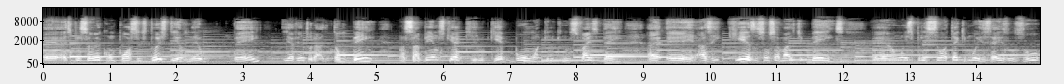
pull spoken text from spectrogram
é, a expressão é composta de dois termos, né? o bem e aventurado. Então, bem, nós sabemos que é aquilo que é bom, aquilo que nos faz bem. É, é, as riquezas são chamadas de bens. É uma expressão até que Moisés usou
